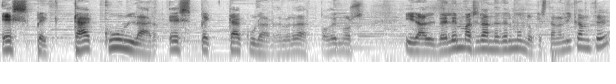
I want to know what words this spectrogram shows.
espectacular, espectacular, de verdad. Podemos ir al Belén más grande del mundo que está en Alicante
